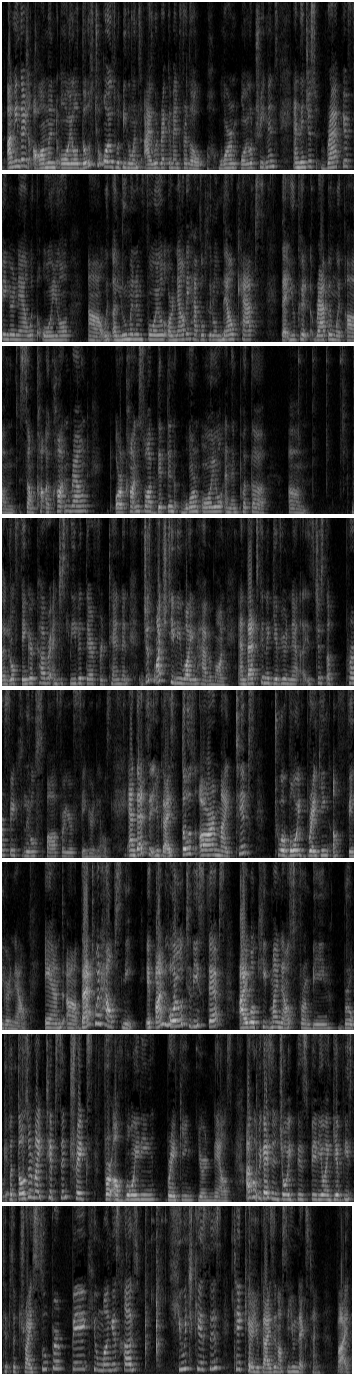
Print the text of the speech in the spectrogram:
I mean, there's almond oil. Those two oils would be the ones I would recommend for the warm oil treatments. And then just wrap your fingernail with the oil, uh, with aluminum foil, or now they have those little nail caps that you could wrap them with um, some co a cotton round or a cotton swab dipped in warm oil and then put the um, the little finger cover and just leave it there for 10 minutes. Just watch TV while you have them on and that's gonna give your nail, it's just a perfect little spa for your fingernails. And that's it, you guys. Those are my tips to avoid breaking a fingernail. And uh, that's what helps me. If I'm loyal to these steps, I will keep my nails from being broken. But those are my tips and tricks for avoiding breaking your nails. I hope you guys enjoyed this video and give these tips a try. Super big, humongous hugs, huge kisses. Take care, you guys, and I'll see you next time. Bye.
